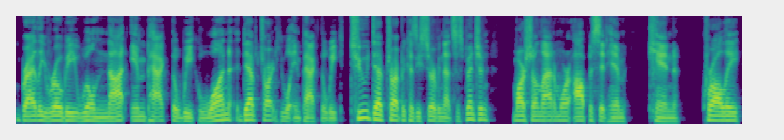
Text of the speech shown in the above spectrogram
Bradley Roby will not impact the week one depth chart. He will impact the week two depth chart because he's serving that suspension. Marshon Lattimore opposite him, Ken Crawley.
